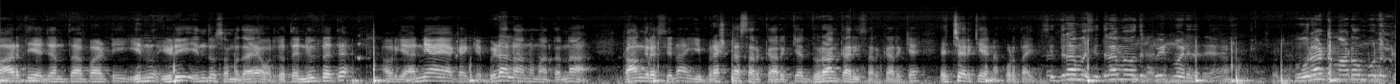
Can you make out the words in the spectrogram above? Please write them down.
ಭಾರತೀಯ ಜನತಾ ಪಾರ್ಟಿ ಇನ್ ಇಡೀ ಹಿಂದೂ ಸಮುದಾಯ ಅವ್ರ ಜೊತೆ ನಿಲ್ತೈತೆ. ಅವ್ರಿಗೆ ಅನ್ಯಾಯ ಆಗೋಕ್ಕೆ ಬಿಡಲ್ಲ ಅನ್ನೋ ಮಾತನ್ನು ಕಾಂಗ್ರೆಸ್ಸಿನ ಈ ಭ್ರಷ್ಟ ಸರ್ಕಾರಕ್ಕೆ ದುರಾಂಕಾರಿ ಸರ್ಕಾರಕ್ಕೆ ಎಚ್ಚರಿಕೆಯನ್ನು ಕೊಡ್ತಾ ಇದ್ದೀವಿ ಸಿದ್ದರಾಮಯ್ಯ ಸಿದ್ದರಾಮಯ್ಯ ಒಂದು ಟ್ವೀಟ್ ಮಾಡಿದರೆ ಹೋರಾಟ ಮಾಡೋ ಮೂಲಕ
